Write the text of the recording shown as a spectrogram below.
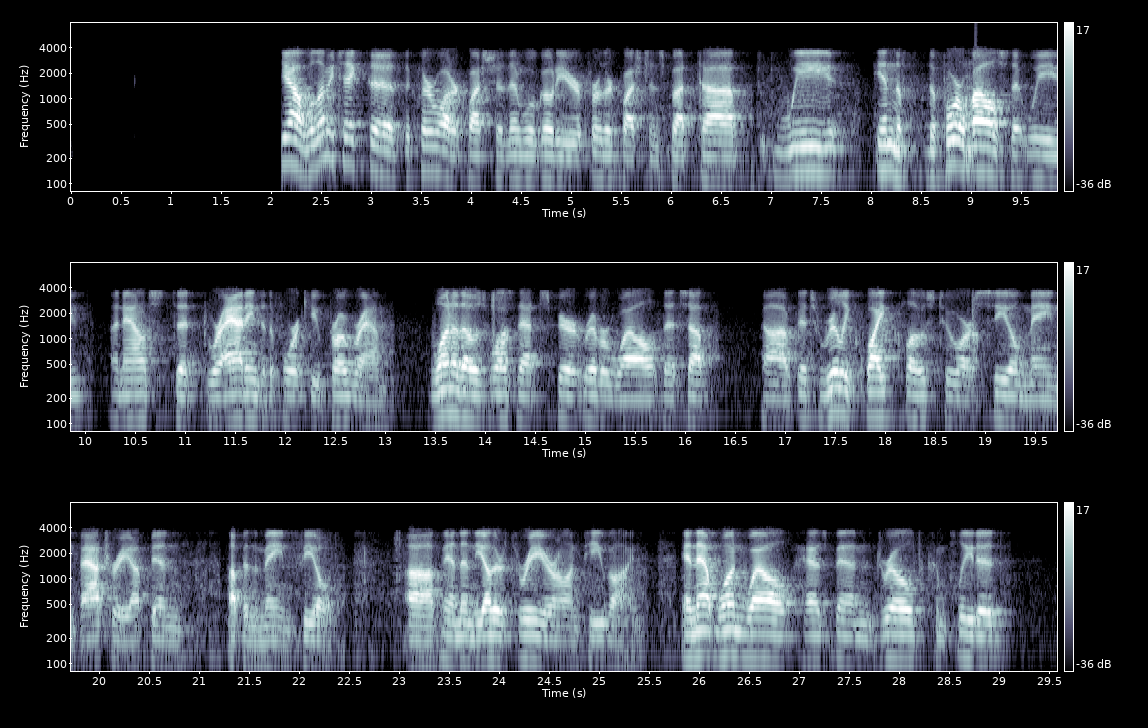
Yeah, well, let me take the the Clearwater question, then we'll go to your further questions. But uh, we, in the the four wells that we announced that we're adding to the 4Q program, one of those was that Spirit River well that's up. Uh, it's really quite close to our Seal main battery up in up in the main field. Uh, and then the other three are on Peavine. And that one well has been drilled, completed,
